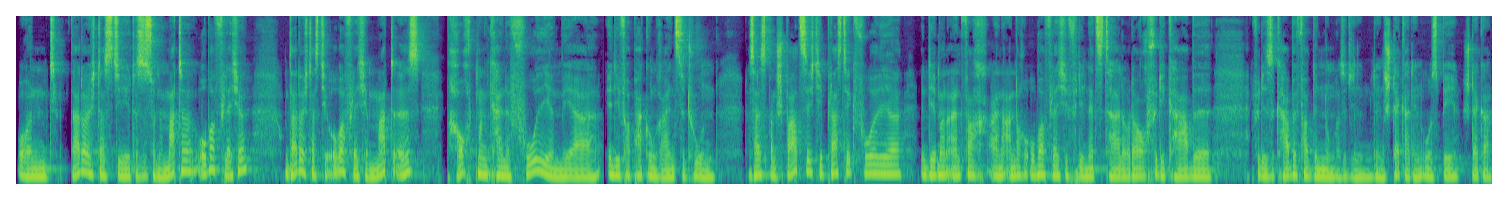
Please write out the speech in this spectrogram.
Und dadurch, dass die, das ist so eine matte Oberfläche und dadurch, dass die Oberfläche matt ist, braucht man keine Folie mehr in die Verpackung reinzutun. Das heißt, man spart sich die Plastikfolie, indem man einfach eine andere Oberfläche für die Netzteile oder auch für die Kabel, für diese Kabelverbindung, also den, den Stecker, den USB-Stecker,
